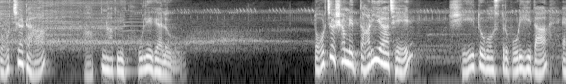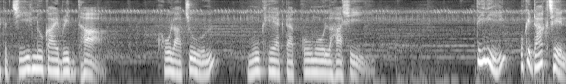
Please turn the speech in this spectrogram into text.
দরজাটা আপনা আপনি খুলে গেল। দরজার সামনে দাঁড়িয়ে আছে শ্বেত বস্ত্র পরিহিতা এক জীর্ণকায় বৃদ্ধা। খোলা চুল, মুখে একটা কোমল হাসি। তিনি ওকে ডাকছেন।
